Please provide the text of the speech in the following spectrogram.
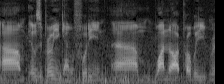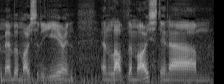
um, it was a brilliant game of footy, and um, one I probably remember most of the year and and loved the most, and um,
